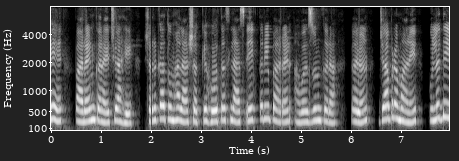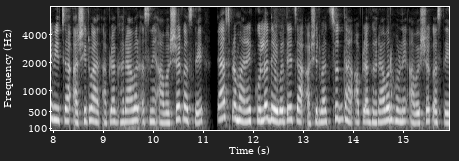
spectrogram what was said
हे पारायण करायचे आहे. जर का तुम्हाला शक्य होत असल्यास एक तरी पारायण आवर्जून करा. कारण ज्याप्रमाणे कुलदेवीचा आशीर्वाद आपल्या घरावर असणे आवश्यक असते त्याचप्रमाणे कुलदेवतेचा आशीर्वादसुद्धा आपल्या घरावर होणे आवश्यक असते.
